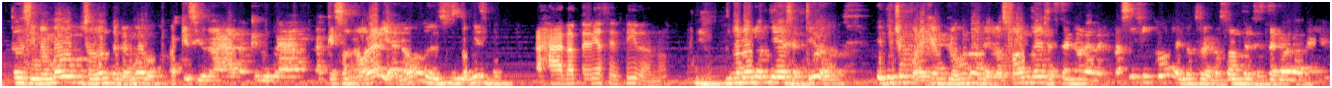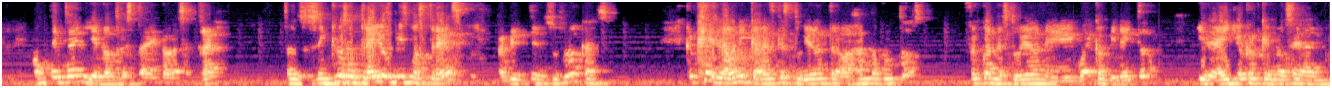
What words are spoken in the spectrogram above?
Entonces, si me muevo, pues ¿a dónde me muevo? ¿A qué ciudad? ¿A qué lugar? ¿A qué zona horaria? ¿No? Eso es lo mismo. Ajá, no tenía sentido, ¿no? No, no, no tiene sentido. Y de hecho, por ejemplo, uno de los founders está en hora del Pacífico, el otro de los founders está en hora del Mountain Time y el otro está en hora central. Entonces, incluso entre ellos mismos tres, pues, también tienen sus broncas. Creo que la única vez que estuvieron trabajando juntos fue cuando estuvieron en Y Combinator y de ahí yo creo que no se han,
